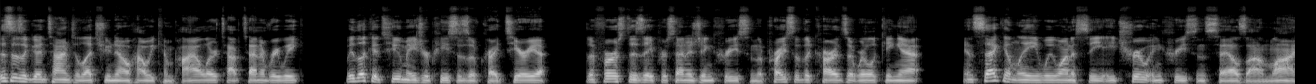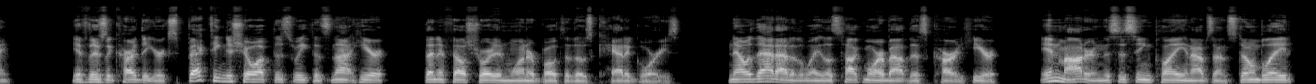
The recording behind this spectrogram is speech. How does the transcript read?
This is a good time to let you know how we compile our top 10 every week. We look at two major pieces of criteria. The first is a percentage increase in the price of the cards that we're looking at. And secondly, we want to see a true increase in sales online. If there's a card that you're expecting to show up this week that's not here, then it fell short in one or both of those categories. Now with that out of the way, let's talk more about this card here. In Modern, this is seeing play in Abzan Stoneblade,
